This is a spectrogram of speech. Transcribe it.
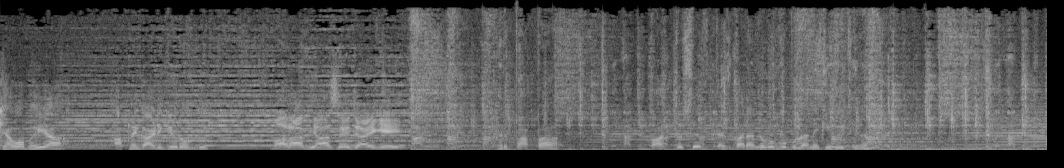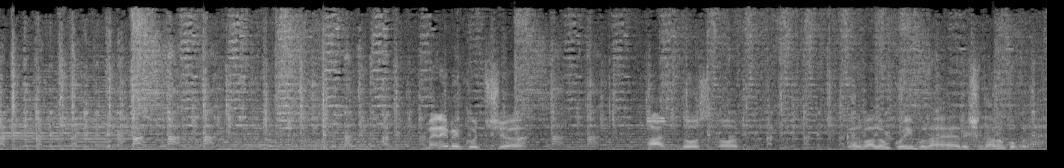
क्या हुआ भैया? आपने गाड़ी क्यों रोक दी? बारात यहाँ से जाएगी। फिर पापा बात तो सिर्फ़ दस बारह लोगों को बुलाने की हुई थी ना? मैंने भी कुछ खास दोस्त और घर वालों को ही बुलाया रिश्तेदारों को बुलाया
